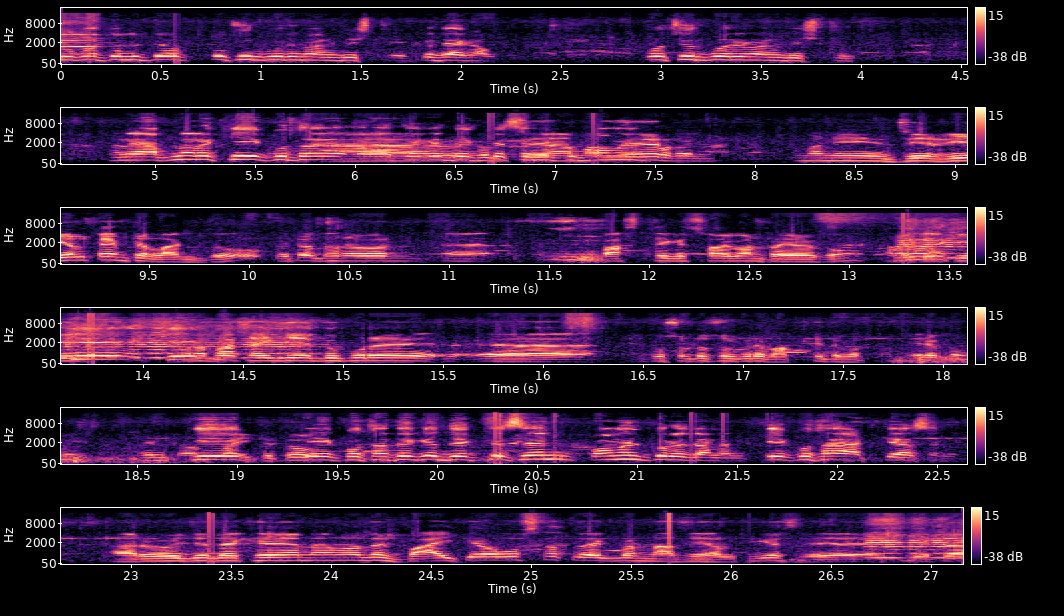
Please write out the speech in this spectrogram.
রূপাতলিতেও প্রচুর পরিমাণ বৃষ্টি। একটু দেখাও। প্রচুর পরিমাণ বৃষ্টি। মানে আপনারা কে কোথায় থেকে দেখতেছেন একটু কমেন্ট করেন। মানে যে রিয়েল টাইমটা লাগতো এটা ধরেন পাঁচ থেকে ছয় ঘণ্টা এরকম। বাসায় গিয়ে দুপুরে গোসল টোসল করে ভাত খেতে পারতাম এরকমই। কে কোথা থেকে দেখতেছেন কমেন্ট করে জানান কে কোথায় আটকে আছেন। আর ওই যে দেখেন আমাদের বাইকের অবস্থা তো একবার নাজেহাল ঠিক আছে? এটা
